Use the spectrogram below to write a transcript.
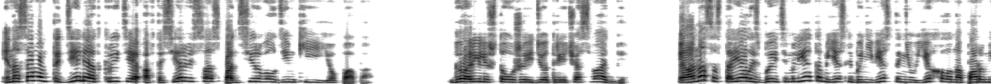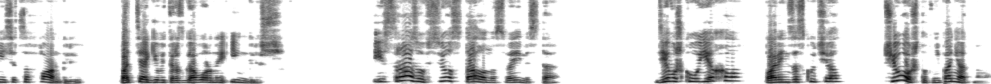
и на самом-то деле открытие автосервиса спонсировал Димке ее папа. Говорили, что уже идет речь о свадьбе, и она состоялась бы этим летом, если бы невеста не уехала на пару месяцев в Англию, подтягивать разговорный инглиш. И сразу все стало на свои места. Девушка уехала, парень заскучал. Чего уж тут непонятного?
